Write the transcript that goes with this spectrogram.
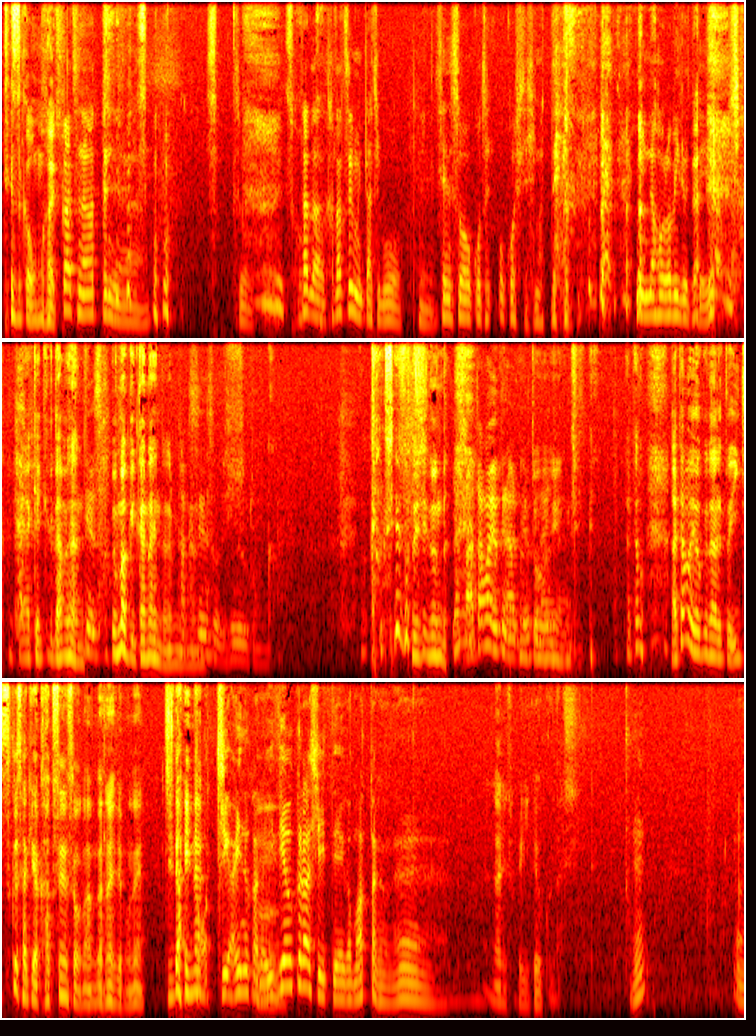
手塚オマージそっからつながってんじゃな。いかなそう。ただカタツムリたちもうん。戦争を起こし起こしてしまってみんな滅びるっていう。いや結局ダメなんだそう。まくいかないんだねみんな核戦争で死ぬみたいな。核戦争で死ぬんだ。やっぱ頭良くなると良くないんだよね。頭頭良くなると行き着く先は核戦争なんだねでもね。時代な。どっちがいいのかな、うん。イデオクラシーって映画もあったけどね。何それイデオクラシえ？あの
